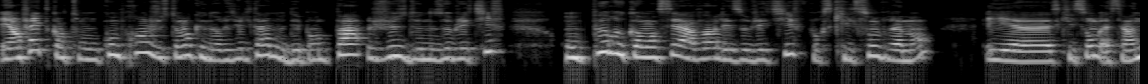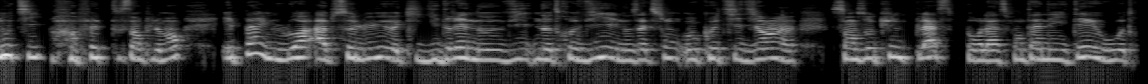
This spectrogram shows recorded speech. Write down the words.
Et en fait, quand on comprend justement que nos résultats ne dépendent pas juste de nos objectifs, on peut recommencer à voir les objectifs pour ce qu'ils sont vraiment. Et euh, ce qu'ils sont, bah, c'est un outil, en fait, tout simplement, et pas une loi absolue qui guiderait notre vie et nos actions au quotidien sans aucune place pour la spontanéité ou autre.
